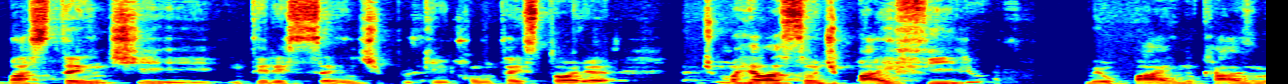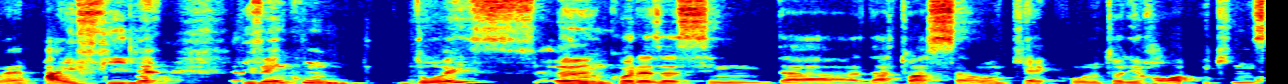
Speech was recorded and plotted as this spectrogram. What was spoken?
bastante interessante, porque conta a história de uma relação de pai e filho, meu pai, no caso, né? Pai e filha, e vem com dois âncoras assim da, da atuação, que é com Anthony Hopkins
